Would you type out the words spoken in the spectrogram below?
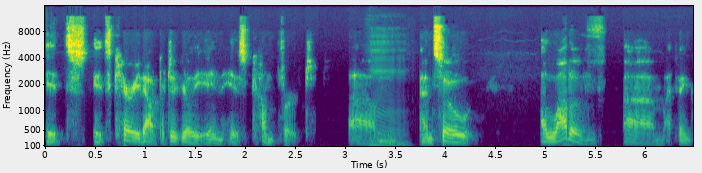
it's it's carried out particularly in His comfort. Um, mm. And so, a lot of um, I think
